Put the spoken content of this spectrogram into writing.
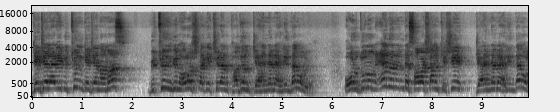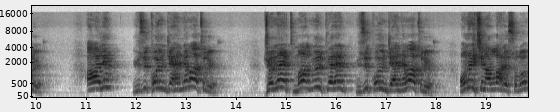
Geceleri bütün gece namaz, bütün gün oruçla geçiren kadın cehennem ehlinden oluyor. Ordunun en önünde savaşan kişi cehennem ehlinden oluyor. Alim yüzü koyun cehenneme atılıyor. Cömert mal mülk veren yüzü koyun cehenneme atılıyor. Onun için Allah Resulü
